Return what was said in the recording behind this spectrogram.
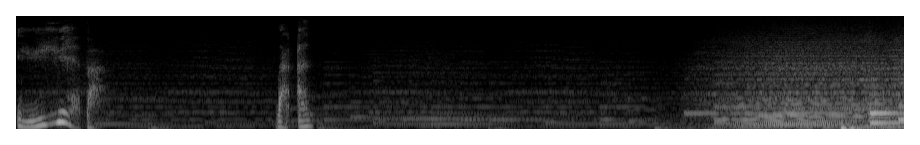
愉悦吧。晚安。Thank you.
